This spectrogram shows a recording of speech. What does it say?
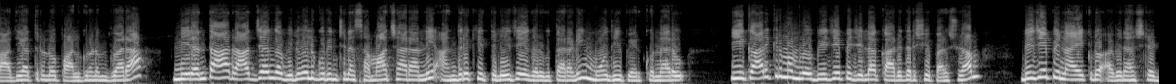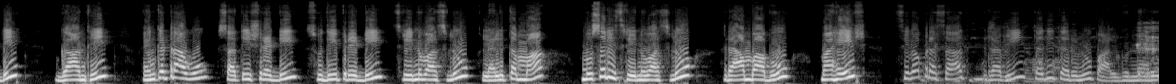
పాదయాత్రలో పాల్గొనడం ద్వారా మీరంతా రాజ్యాంగ విలువల గురించిన సమాచారాన్ని అందరికీ తెలియజేయగలుగుతారని మోదీ పేర్కొన్నారు. ఈ కార్యక్రమంలో బీజేపీ జిల్లా కార్యదర్శి పరశురాం బీజేపీ నాయకులు అవినాష్ రెడ్డి గాంధీ వెంకట్రావు సతీష్ రెడ్డి సుదీప్ రెడ్డి శ్రీనివాసులు లలితమ్మ ముసలి శ్రీనివాసులు రాంబాబు మహేష్ శివప్రసాద్ రవి తదితరులు పాల్గొన్నారు.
